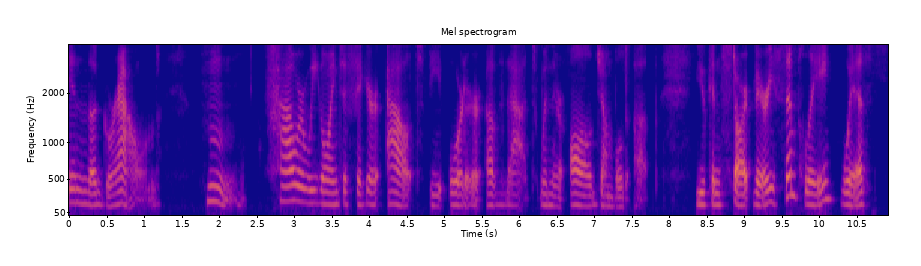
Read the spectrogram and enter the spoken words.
in the ground. Hmm, how are we going to figure out the order of that when they're all jumbled up? You can start very simply with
